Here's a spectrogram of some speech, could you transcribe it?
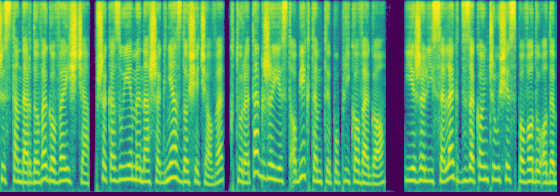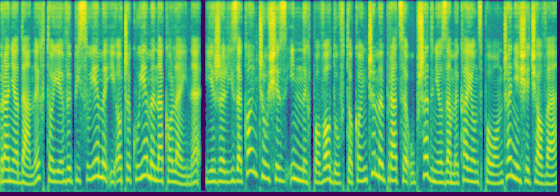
czy standardowego wejścia przekazujemy nasze gniazdo sieciowe, które także jest obiektem typu plikowego. Jeżeli select zakończył się z powodu odebrania danych, to je wypisujemy i oczekujemy na kolejne. Jeżeli zakończył się z innych powodów, to kończymy pracę uprzednio zamykając połączenie sieciowe.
